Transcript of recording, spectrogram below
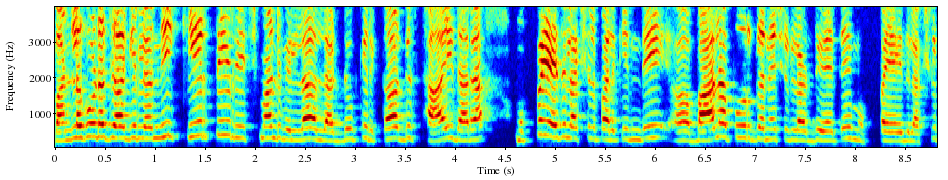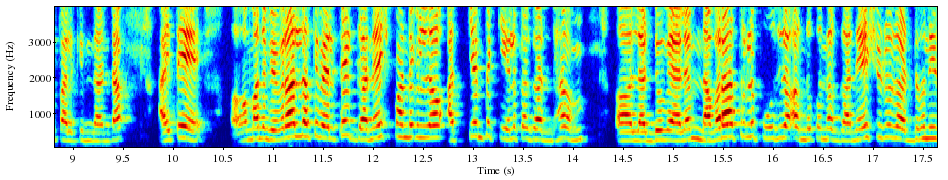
బండ్లగూడ జాగిర్లోని కీర్తి రిచ్మండ్ విల్లా లడ్డూకి రికార్డు స్థాయి ధర ముప్పై ఐదు లక్షలు పలికింది. బాలాపూర్ గణేశుడు లడ్డు అయితే ముప్పై ఐదు లక్షలు పలికిందంట. అయితే మన వివరాల్లోకి వెళ్తే గణేష్ పండుగలో అత్యంత కీలక ఘట్టం లడ్డు వేలం. నవరాత్రుల పూజలు అందుకున్న గణేశుడు లడ్డూని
